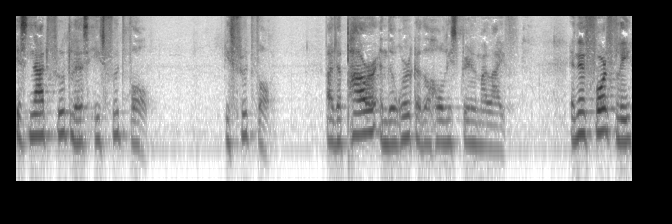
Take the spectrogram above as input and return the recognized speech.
is not fruitless, he's fruitful. He's fruitful by the power and the work of the Holy Spirit in my life. And then, fourthly,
